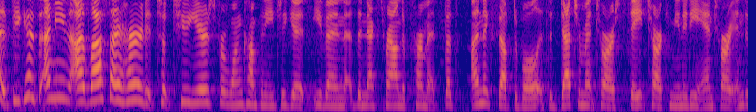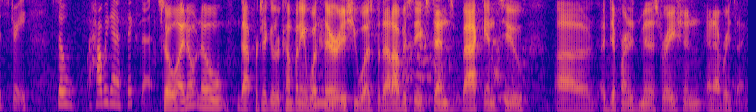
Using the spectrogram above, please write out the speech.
it. Because I mean, I, last I heard, it took two years for one company to get even the next round of permits. That's unacceptable. It's a detriment to our state, to our community, and to our industry. So how are we going to fix it? So I don't know that particular company what their issue was, but that obviously extends back into uh, a different administration and everything.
